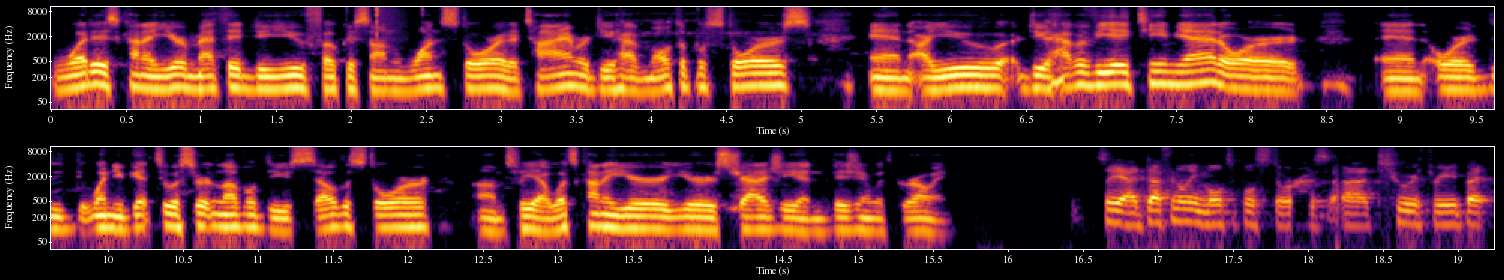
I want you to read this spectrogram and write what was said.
what is kind of your method? Do you focus on one store at a time or do you have multiple stores? And are you do you have a va team yet or and or do, when you get to a certain level do you sell the store? Um, so yeah what's kind of your your strategy and vision with growing so yeah, definitely multiple stores, uh, two or three. But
